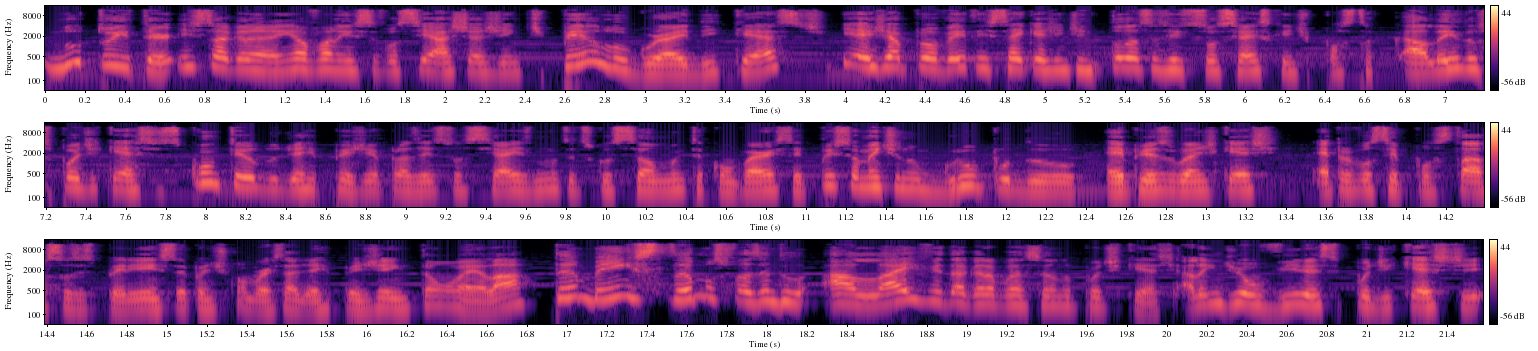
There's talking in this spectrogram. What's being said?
no Twitter, Instagram e Alvanice você acha a gente pelo Grindcast. E aí já aproveita e segue a gente em todas as redes sociais que a gente posta, além dos podcasts, conteúdo de RPG para as redes sociais, muita discussão, muita conversa, e principalmente no grupo do RPGs do Grindcast, é para você postar suas experiências, é pra gente conversar de RPG, então vai lá. Também estamos fazendo a live da gravação do podcast. Além de ouvir esse podcast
